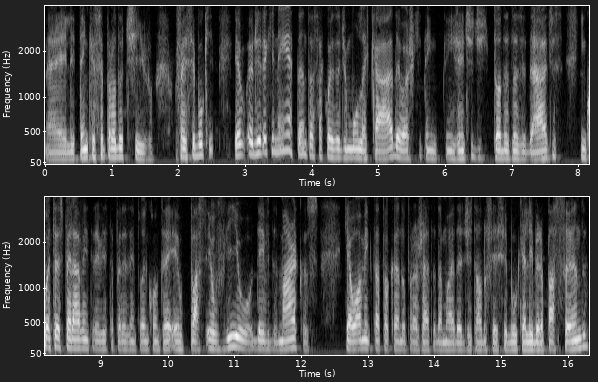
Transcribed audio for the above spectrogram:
Né? Ele tem que ser produtivo. O Facebook, eu, eu, diria que nem é tanto essa coisa de molecada, eu acho que tem, tem gente de todas as idades. Enquanto eu esperava a entrevista, por exemplo, eu encontrei, eu, eu vi o David Marcos, que é o homem que está tocando o projeto da moeda digital do Facebook, a Libra, passando.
